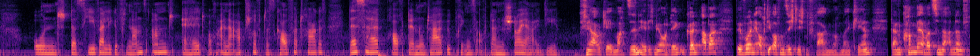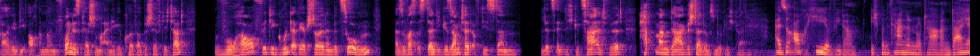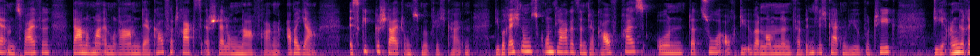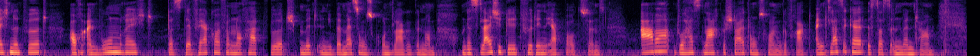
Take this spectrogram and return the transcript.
Und das jeweilige Finanzamt erhält auch eine Abschrift des Kaufvertrages. Deshalb braucht der Notar übrigens auch deine Steuer-ID. Ja, okay, macht Sinn, hätte ich mir auch denken können. Aber wir wollen ja auch die offensichtlichen Fragen nochmal klären. Dann kommen wir aber zu einer anderen Frage, die auch in meinem Freundeskreis schon mal einige Käufer beschäftigt hat. Worauf wird die Grunderwerbsteuer denn bezogen? Also was ist da die Gesamtheit, auf die es dann letztendlich gezahlt wird? Hat man da Gestaltungsmöglichkeiten? Also auch hier wieder. Ich bin keine Notarin, daher im Zweifel da nochmal im Rahmen der Kaufvertragserstellung nachfragen. Aber ja, es gibt Gestaltungsmöglichkeiten. Die Berechnungsgrundlage sind der Kaufpreis und dazu auch die übernommenen Verbindlichkeiten wie Hypothek, die angerechnet wird. Auch ein Wohnrecht, das der Verkäufer noch hat, wird mit in die Bemessungsgrundlage genommen. Und das gleiche gilt für den Erdbauzins. Aber du hast nach Gestaltungsräumen gefragt. Ein Klassiker ist das Inventar.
